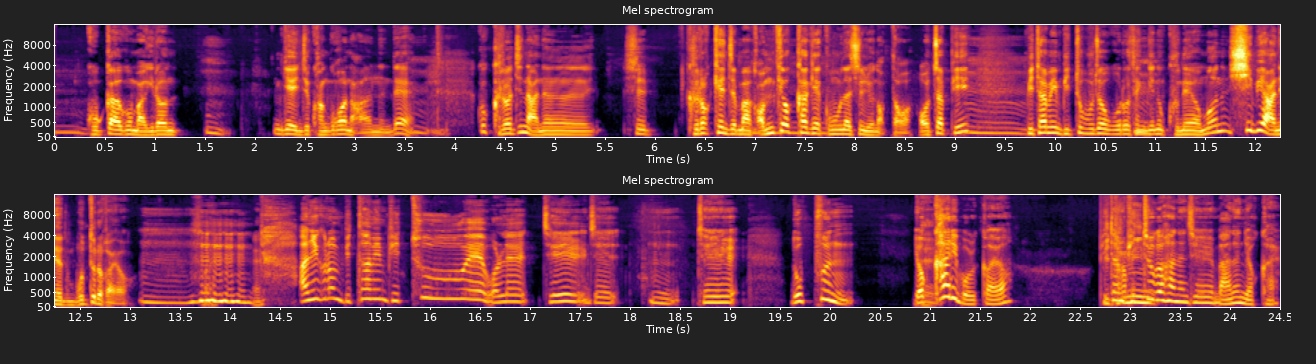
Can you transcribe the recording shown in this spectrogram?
음. 고가고 막 이런 음. 게 이제 광고가 나왔는데 음. 꼭 그러진 않으실 그렇게 이제 막 음. 엄격하게 구분하실 이유는 없다. 어차피 음. 비타민 B2 부족으로 생기는 구내염은 10위 안에도 못 들어가요. 음. 네. 아니 그럼 비타민 B2의 원래 제일 이제 음, 제일 높은 역할이 뭘까요? 비타민, 네. 비타민- B2가 하는 제일 많은 역할.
